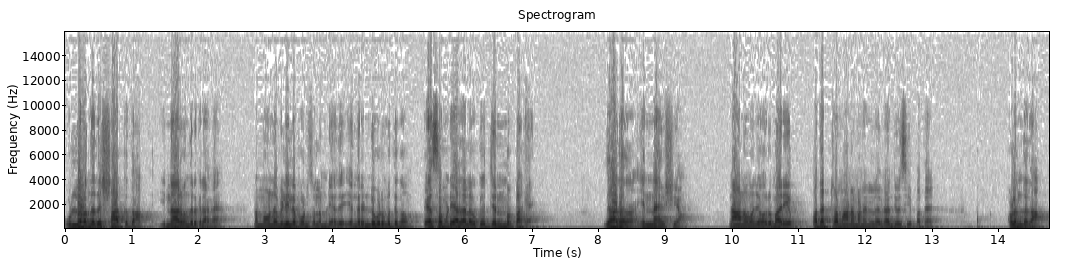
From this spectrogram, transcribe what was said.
உள்ள வந்தது ஷாக்கு தான். இன்னார் வந்திருக்கிறாங்க. நம்ம ஒன்றும் வெளியில போகணும்னு சொல்ல முடியாது. எங்க ரெண்டு குடும்பத்துக்கும் பேச முடியாத அளவுக்கு ஜென்ம பகை. ஜாதகம் என்ன விஷயம்? நானும் கொஞ்சம் ஒரு மாதிரி பதற்றமான மனநிலை தான் ஜோசியை பார்த்தேன். குழந்தை தான்.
